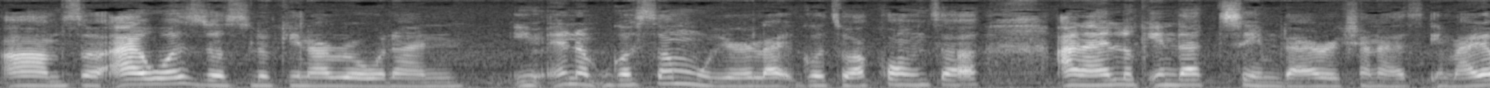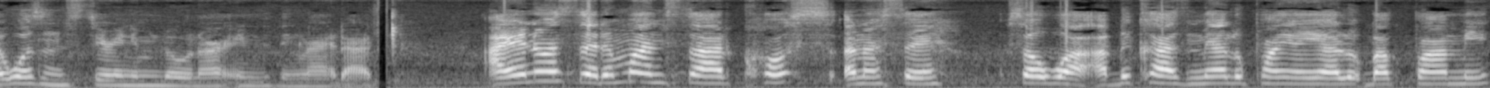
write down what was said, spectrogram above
Um so i was just looking around and he end up go somewhere like go to a counter. And i look in that same direction as him. I wasn't staring him down or anything like that. I you know said the man start cuss and i say so what? Because me I look on you you look back on me.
